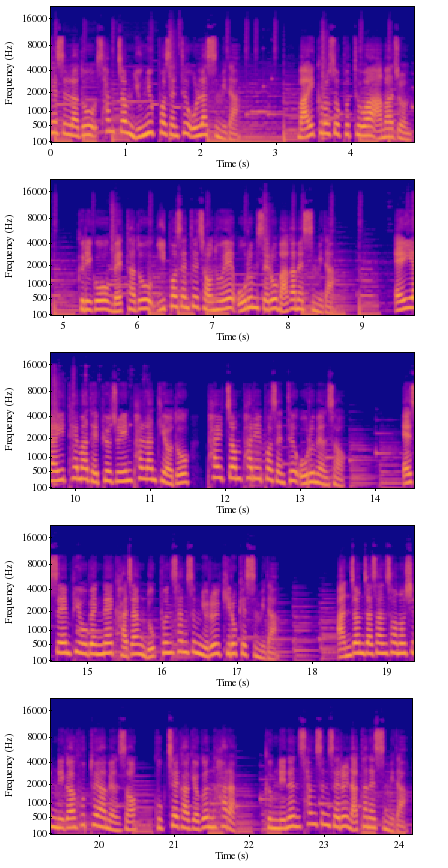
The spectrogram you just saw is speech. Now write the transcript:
테슬라도 3.66% 올랐습니다. 마이크로소프트와 아마존, 그리고 메타도 2% 전후의 오름세로 마감했습니다. AI 테마 대표주인 팔란티어도 8.81% 오르면서 S&P 500 내 가장 높은 상승률을 기록했습니다. 안전자산 선호 심리가 후퇴하면서 국채 가격은 하락, 금리는 상승세를 나타냈습니다.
